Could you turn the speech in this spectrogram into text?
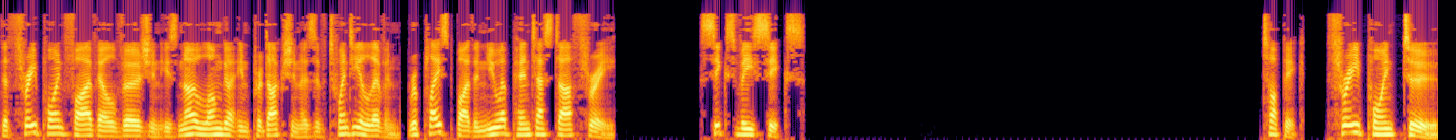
The 3.5L version is no longer in production as of 2011, replaced by the newer Pentastar 3. 6v6. Topic 3.2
